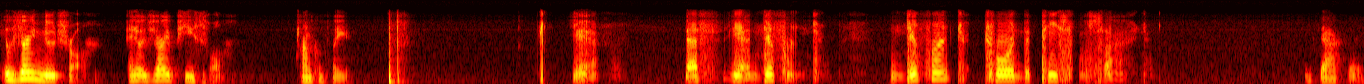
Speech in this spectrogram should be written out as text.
It was very neutral and it was very peaceful. I'm complete. Yeah. That's yeah, different. Different toward the peaceful side. Exactly.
